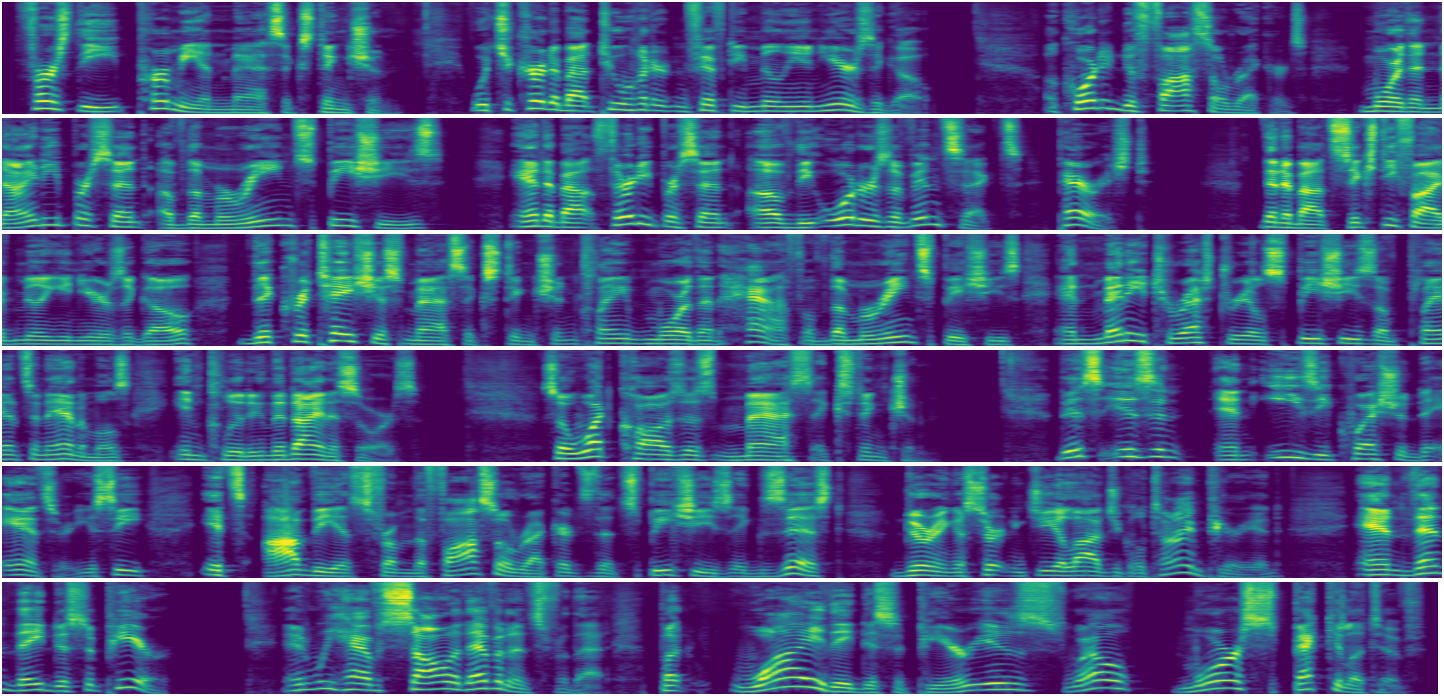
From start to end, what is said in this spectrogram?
First, the Permian mass extinction, which occurred about 250 million years ago. According to fossil records, more than 90% of the marine species and about 30% of the orders of insects perished. Then, about 65 million years ago, the Cretaceous mass extinction claimed more than half of the marine species and many terrestrial species of plants and animals, including the dinosaurs. So, what causes mass extinction? This isn't an easy question to answer. You see, it's obvious from the fossil records that species exist during a certain geological time period, and then they disappear. And we have solid evidence for that. But why they disappear is, well, more speculative.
